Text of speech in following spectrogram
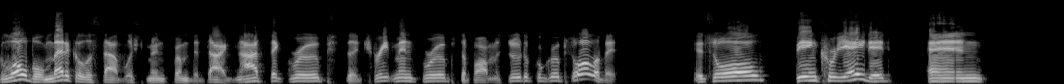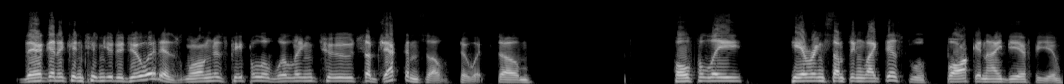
global medical establishment from the diagnostic groups, the treatment groups, the pharmaceutical groups, all of it. It's all being created and they're going to continue to do it as long as people are willing to subject themselves to it. So hopefully hearing something like this will spark an idea for you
